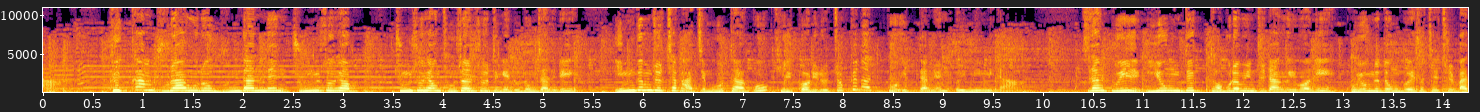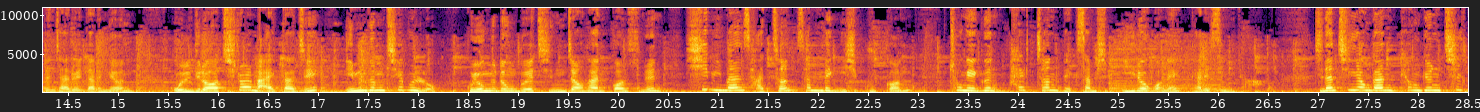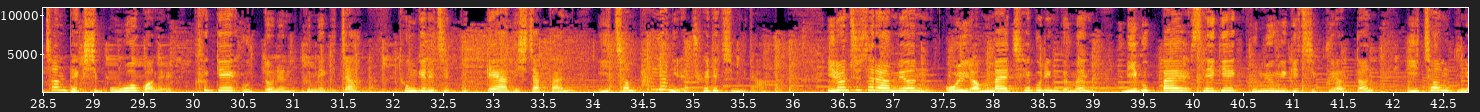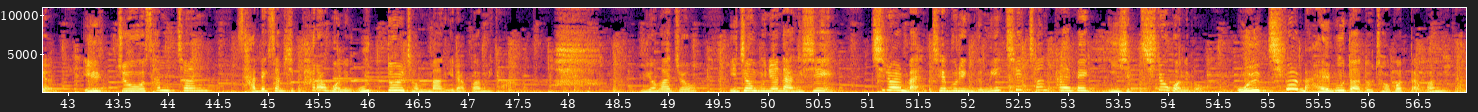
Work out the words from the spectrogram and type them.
극한 불황으로 문 닫는 중소형, 중소형 조선소 등의 노동자들이 임금조차 받지 못하고 길거리로 쫓겨났고 있다는 의미입니다. 지난 9일 이용득 더불어민주당 의원이 고용노동부에서 제출받은 자료에 따르면 올 들어 7월 말까지 임금 체불로 고용노동부에 진정한 건수는 12만 4,329건, 총액은 8,131억 원에 달했습니다. 지난 7년간 평균 7,115억 원을 크게 웃도는 금액이자 통계를 집계하기 시작한 2008년 이래 최대치입니다. 이런 추세라면 올 연말 체불임금은 미국발 세계 금융위기 직후였던 2009년 1조 3,438억 원을 웃돌 전망이라고 합니다. 위험하죠. 2009년 당시 7월 말 체불임금이 7,827억 원으로 올 7월 말보다도 적었다고 합니다.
